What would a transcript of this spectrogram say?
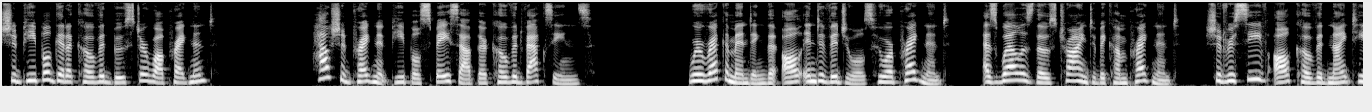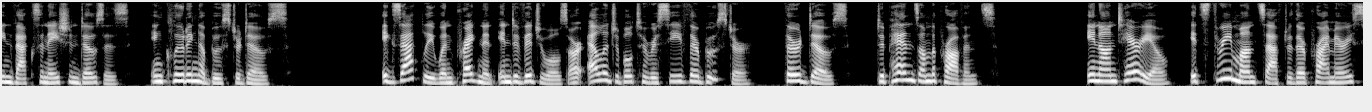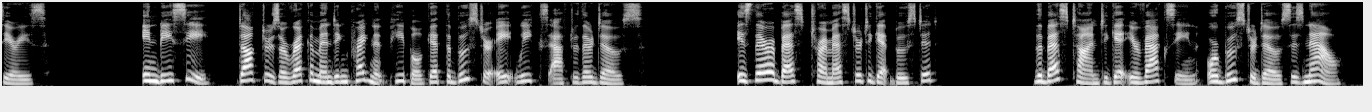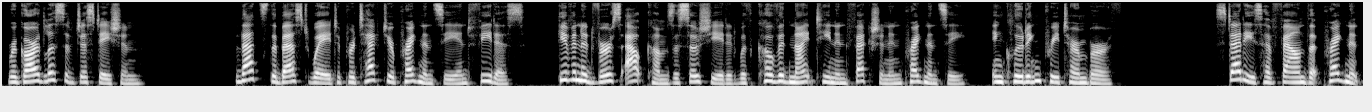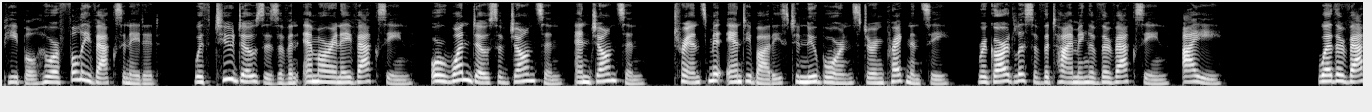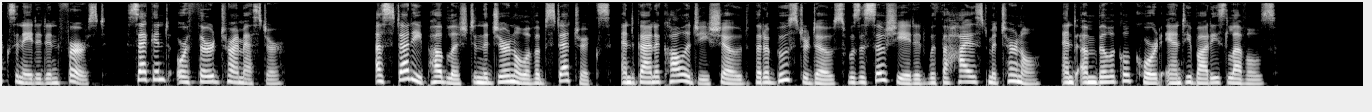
Should people get a COVID booster while pregnant? How should pregnant people space out their COVID vaccines? We're recommending that all individuals who are pregnant, as well as those trying to become pregnant, should receive all COVID 19 vaccination doses, including a booster dose. Exactly when pregnant individuals are eligible to receive their booster, third dose, depends on the province. In Ontario, it's three months after their primary series. In BC, doctors are recommending pregnant people get the booster eight weeks after their dose. Is there a best trimester to get boosted? The best time to get your vaccine or booster dose is now, regardless of gestation. That's the best way to protect your pregnancy and fetus, given adverse outcomes associated with COVID 19 infection in pregnancy, including preterm birth. Studies have found that pregnant people who are fully vaccinated, with two doses of an mRNA vaccine or one dose of Johnson and Johnson transmit antibodies to newborns during pregnancy, regardless of the timing of their vaccine, i.e., whether vaccinated in first, second, or third trimester. A study published in the Journal of Obstetrics and Gynecology showed that a booster dose was associated with the highest maternal and umbilical cord antibodies levels.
